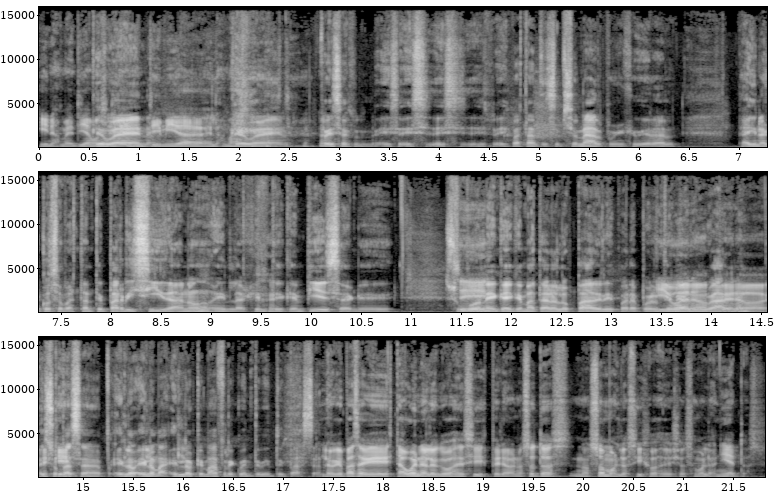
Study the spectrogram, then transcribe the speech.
nos metíamos en la intimidad de los más. Qué bueno. Pues eso es, es, es, es, bastante excepcional, porque en general hay una cosa bastante parricida, ¿no? En la gente que empieza, que supone que hay que matar a los padres para poder tener lugar. Pero Eso pasa, es lo, es, lo es lo, que más frecuentemente pasa. Lo que pasa es que está bueno lo que vos decís, pero nosotros no somos los hijos de ellos, somos los nietos.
